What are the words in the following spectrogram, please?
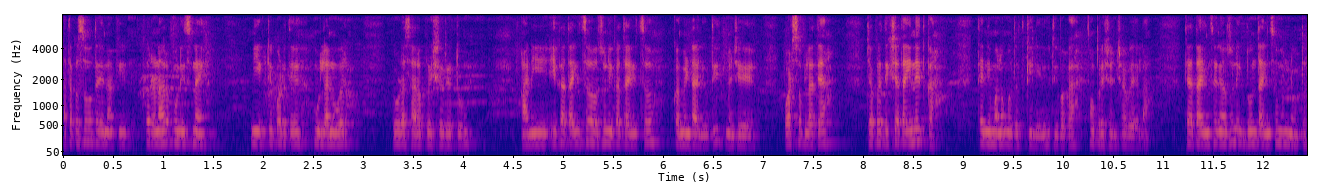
आता कसं होतं आहे ना की करणार कोणीच नाही. मी एकटी पडते मुलांवर. एवढा सारा प्रेशर येतो. आणि एका ताईचं अजून एका ताईचं कमेंट आली होती. म्हणजे व्हॉट्सअपला त्या ज्या प्रतीक्षा ताई नाहीत का त्यांनी मला मदत केलेली होती बघा ऑपरेशनच्या वेळेला. त्या ताईंचं अजून एक दोन ताईंचं म्हणणं होतं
